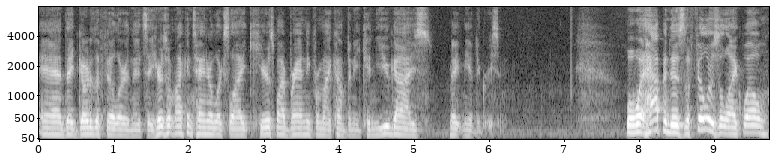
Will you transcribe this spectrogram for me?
And they'd go to the filler and they'd say, Here's what my container looks like. Here's my branding for my company. Can you guys make me a degreaser? Well, what happened is the fillers are like, Well,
